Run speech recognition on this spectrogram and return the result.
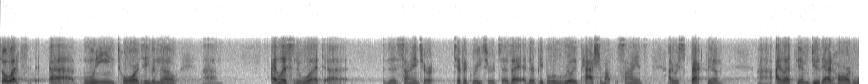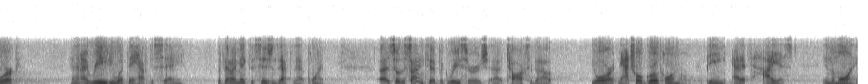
So let's uh, lean towards, even though um, I listen to what uh, the scientific research says. I, there are people who are really passionate about the science. I respect them. Uh, I let them do that hard work, and then I read what they have to say. But then I make decisions after that point. Uh, so the scientific research uh, talks about your natural growth hormone being at its highest in the morning,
